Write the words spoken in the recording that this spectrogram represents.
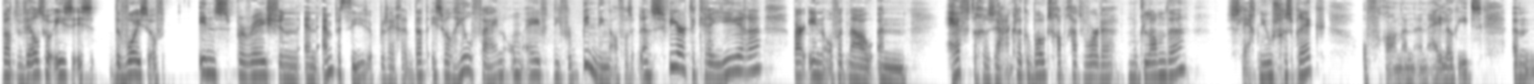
Wat wel zo is, is the voice of inspiration en empathy, zou ik maar zeggen. Dat is wel heel fijn om even die verbinding alvast een sfeer te creëren. Waarin of het nou een heftige zakelijke boodschap gaat worden, moet landen. Slecht nieuwsgesprek. Of gewoon een, een heel leuk iets. Ehm,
